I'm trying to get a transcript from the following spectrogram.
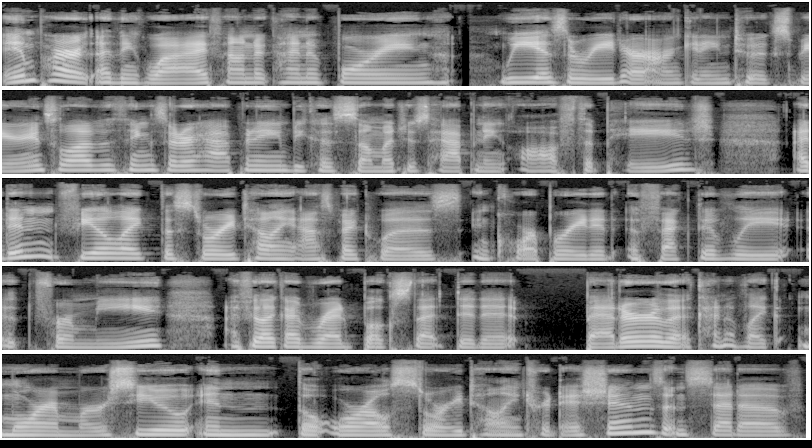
in part, I think why I found it kind of boring. We as a reader aren't getting to experience a lot of the things that are happening because so much is happening off the page. I didn't feel like the storytelling aspect was incorporated effectively uh, for me. I feel like I've read books that did it better, that kind of like more immerse you in the oral storytelling traditions instead of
